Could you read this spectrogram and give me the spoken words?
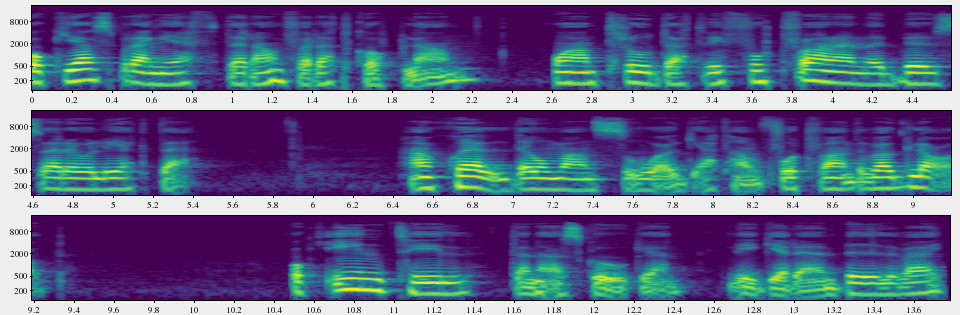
Och jag sprang efter han för att koppla han och han trodde att vi fortfarande busade och lekte. Han skällde och man såg att han fortfarande var glad. Och in till den här skogen ligger det en bilväg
